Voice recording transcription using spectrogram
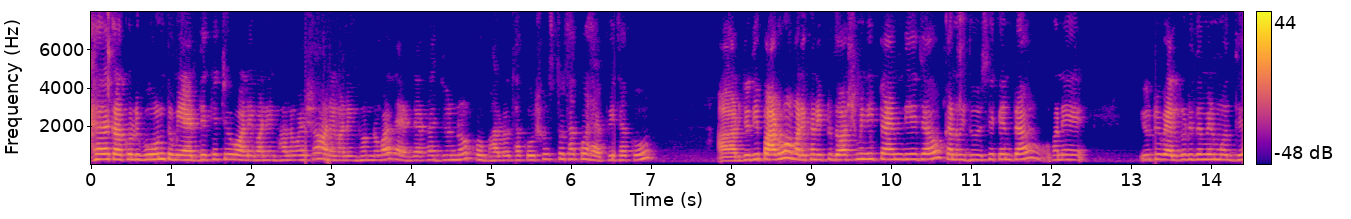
হ্যাঁ কাকলি বোন, তুমি অ্যাড দেখেছ, অনেক অনেক ভালোবাসা, অনেক অনেক ধন্যবাদ। অ্যাড দেখার জন্য খুব ভালো থাকো, সুস্থ থাকো হ্যাপি থাকো। আর যদি পারো, আমার এখানে একটু দশ মিনিট টাইম দিয়ে যাও কেন ওই দুই সেকেন্ডটা ওখানে ইউটিউব অ্যালগোরিদমের মধ্যে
